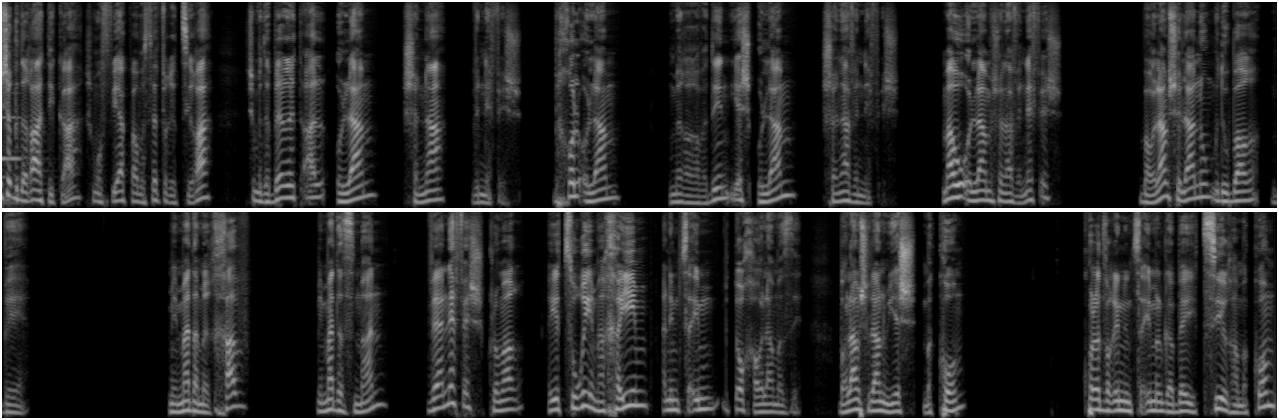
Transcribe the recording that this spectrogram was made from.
יש הגדרה עתיקה שמופיעה כבר בספר יצירה, שמדברת על עולם, שנה ונפש. בכל עולם, אומר הרב הדין, יש עולם, שנה ונפש. מהו עולם, שנה ונפש? בעולם שלנו מדובר במימד המרחב, מימד הזמן והנפש, כלומר, היצורים, החיים הנמצאים בתוך העולם הזה. בעולם שלנו יש מקום, כל הדברים נמצאים על גבי ציר המקום,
